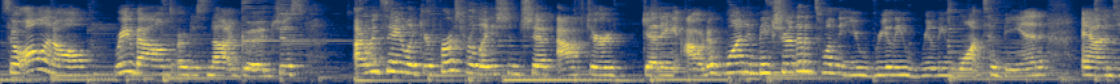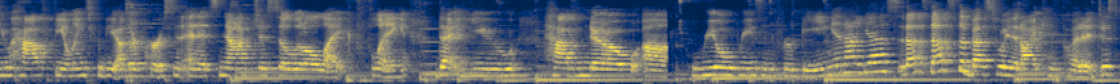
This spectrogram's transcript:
So all in all, rebounds are just not good. Just I would say like your first relationship after getting out of one and make sure that it's one that you really, really want to be in and you have feelings for the other person and it's not just a little like fling that you have no um, real reason for being in, I guess. That's that's the best way that I can put it. Just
